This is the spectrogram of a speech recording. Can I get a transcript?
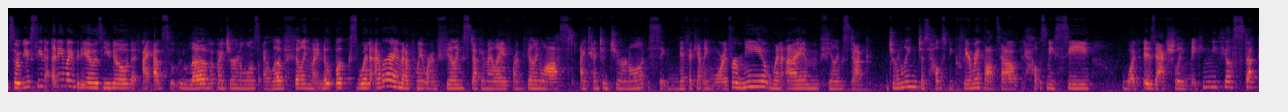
So if you've seen any of my videos, you know that I absolutely love my journals. I love filling my notebooks. Whenever I am at a point where I'm feeling stuck in my life or I'm feeling lost, I tend to journal significantly more. For me, when I am feeling stuck, journaling just helps me clear my thoughts out. It helps me see what is actually making me feel stuck.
